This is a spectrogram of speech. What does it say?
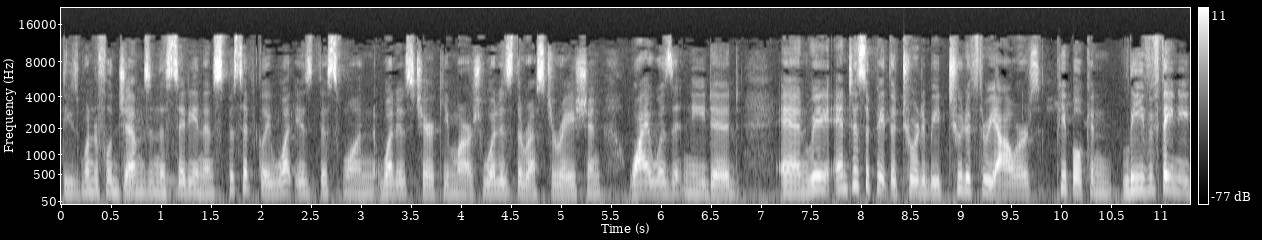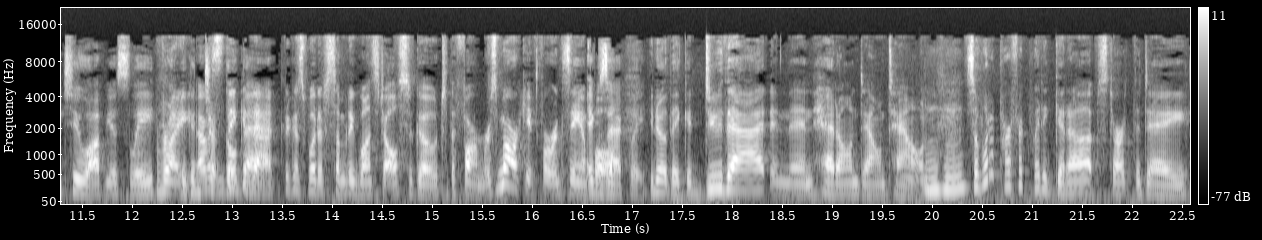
these wonderful gems in the city and then specifically what is this one what is Cherokee Marsh what is the restoration why was it needed and we anticipate the tour to be two to three hours. People can leave if they need to, obviously. Right. You can I was go back. that because what if somebody wants to also go to the farmer's market, for example? Exactly. You know, they could do that and then head on downtown. Mm -hmm. So what a perfect way to get up, start the day.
